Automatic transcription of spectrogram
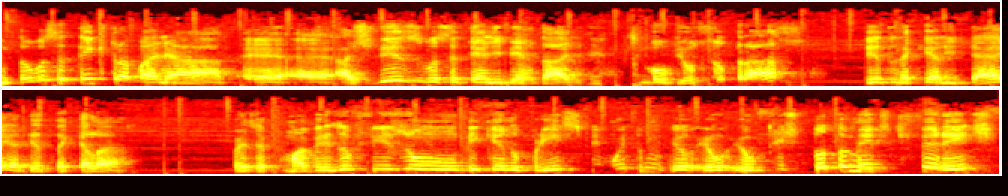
então você tem que trabalhar, é, é, às vezes você tem a liberdade de desenvolver o seu traço dentro daquela ideia, dentro daquela. Por exemplo, uma vez eu fiz um pequeno príncipe muito. Eu, eu, eu fiz totalmente diferente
